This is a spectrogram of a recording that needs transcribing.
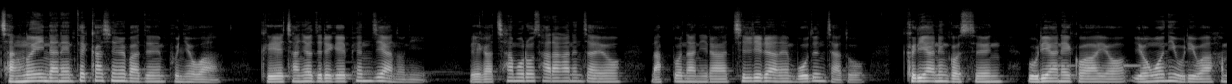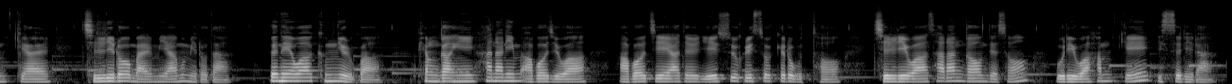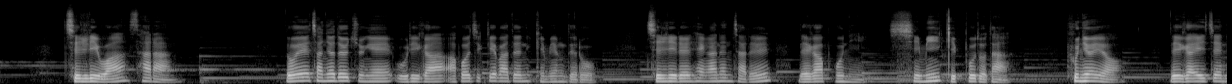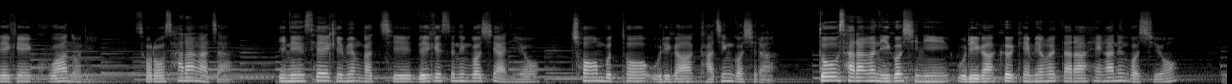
장로인 나는 택하심을 받은 부녀와 그의 자녀들에게 편지하노니 내가 참으로 사랑하는 자여 나뿐 아니라 진리를 하는 모든 자도 그리하는 것은 우리 안에 거하여 영원히 우리와 함께할 진리로 말미암음이로다. 은혜와 극률과 평강이 하나님 아버지와 아버지의 아들 예수 그리스도께로부터 진리와 사랑 가운데서 우리와 함께 있으리라. 진리와 사랑. 너의 자녀들 중에 우리가 아버지께 받은 계명대로 진리를 행하는 자를 내가 보니 심히 기쁘도다. 부녀여, 내가 이제 내게 구하노니 서로 사랑하자. 이는 새 계명 같이 내게 쓰는 것이 아니요 처음부터 우리가 가진 것이라. 또 사랑은 이것이니 우리가 그 계명을 따라 행하는 것이요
